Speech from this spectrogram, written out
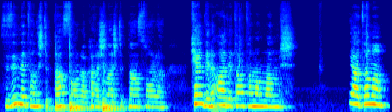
sizinle tanıştıktan sonra, karşılaştıktan sonra kendini adeta tamamlanmış. Ya tamam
